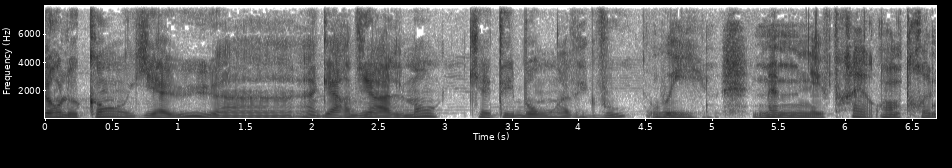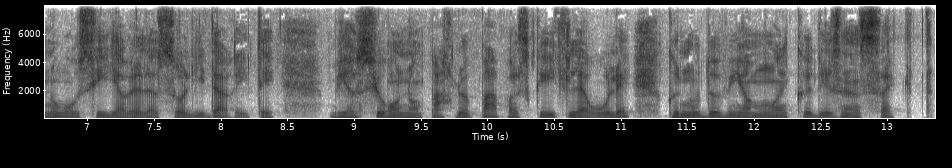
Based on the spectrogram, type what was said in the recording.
Dans le camp, il y a eu un, gardien allemand qui était bon avec vous? Oui, même les frères, entre nous aussi, il y avait la solidarité. Bien sûr, on n'en parle pas parce qu'Hitler voulait que nous devions moins que des insectes.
